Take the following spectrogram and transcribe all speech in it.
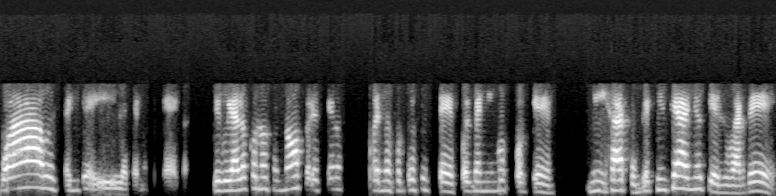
¡Wow! Está increíble, que no sé qué. Digo, ya lo conocen, no, pero es que pues nosotros este, pues venimos porque mi hija cumple 15 años y en lugar de,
